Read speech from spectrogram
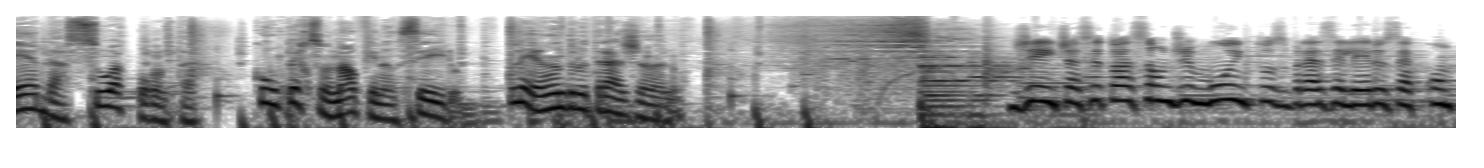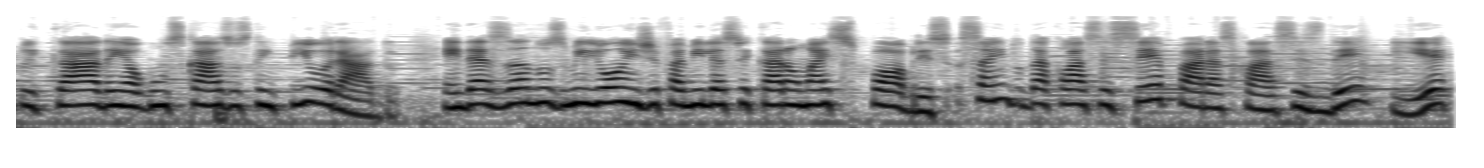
é da sua conta. Com o personal financeiro, Leandro Trajano. Gente, a situação de muitos brasileiros é complicada, em alguns casos tem piorado. Em 10 anos, milhões de famílias ficaram mais pobres, saindo da classe C para as classes D e E,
